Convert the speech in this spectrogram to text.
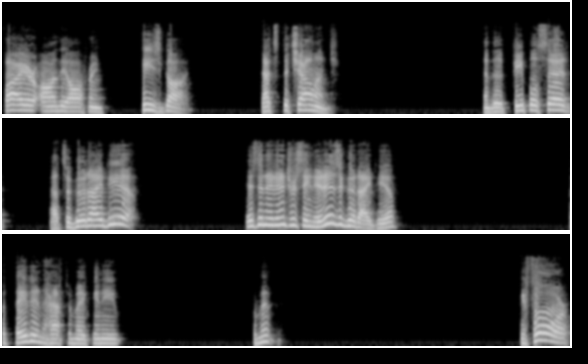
fire on the offering, he's God. That's the challenge. And the people said, that's a good idea. Isn't it interesting? It is a good idea. But they didn't have to make any commitment. Before,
